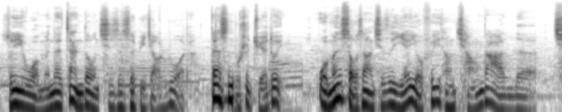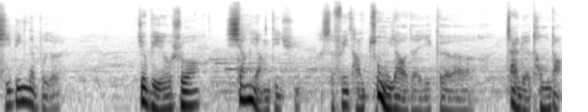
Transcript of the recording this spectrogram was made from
所以我们的战斗其实是比较弱的，但是不是绝对。我们手上其实也有非常强大的骑兵的部队。就比如说襄阳地区是非常重要的一个战略通道，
